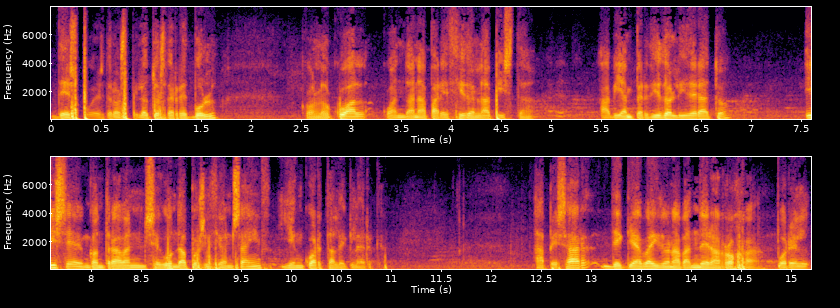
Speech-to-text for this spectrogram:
después de los pilotos de Red Bull, con lo cual cuando han aparecido en la pista habían perdido el liderato y se encontraban en segunda posición Sainz y en cuarta Leclerc. A pesar de que ha habido una bandera roja por el,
